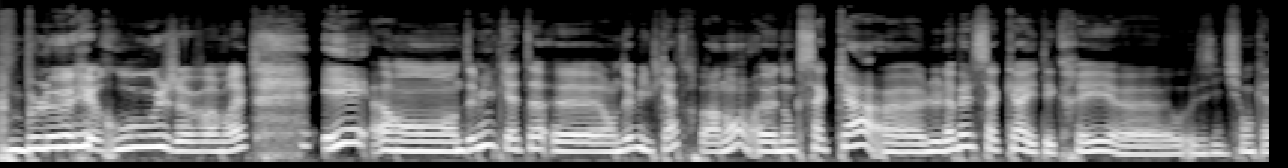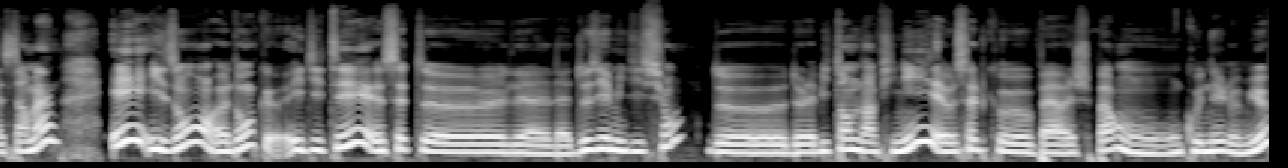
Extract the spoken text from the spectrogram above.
bleu et rouge, enfin bref. Et en 2004, euh, en 2004 pardon, donc Saka, le label Saka a été créé aux éditions Casterman et ils ont donc édité cette, la, la deuxième édition de, de l'habitant de l'infini, celle que bah, je sais pas, on, on connaît le mieux.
